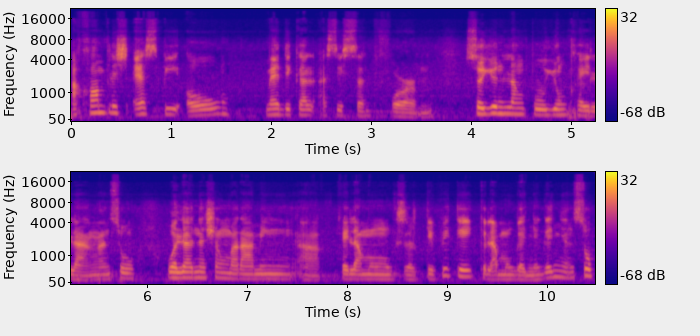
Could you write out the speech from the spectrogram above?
accomplished SPO medical assistant form. So, yun lang po yung kailangan. So, wala na siyang maraming, ah, kailangan mong certificate, kailangan mong ganyan-ganyan. So,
